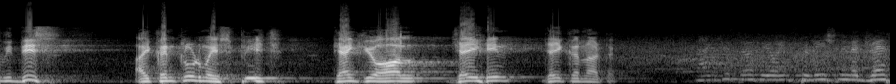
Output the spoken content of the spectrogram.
with this, I conclude my speech. Thank you all. Jai Hind, Jai Karnataka. Inspirational address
